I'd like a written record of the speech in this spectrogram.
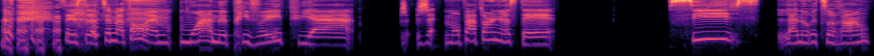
c'est ça. Tu sais, mettons, euh, moi, à me priver, puis à. je- je- mon pattern, là, c'était. Si la nourriture rentre,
